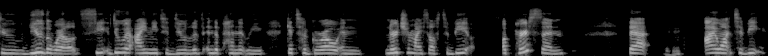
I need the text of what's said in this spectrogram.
to view the world, see, do what I need to do, live independently, get to grow and nurture myself to be a person that Mhm. I want to be.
